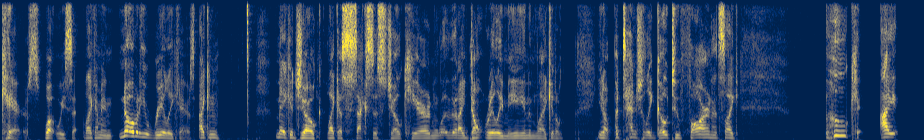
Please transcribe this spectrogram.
cares what we say? Like, I mean, nobody really cares. I can make a joke, like a sexist joke here, and that I don't really mean, and like it'll, you know, potentially go too far. And it's like, who ca- I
